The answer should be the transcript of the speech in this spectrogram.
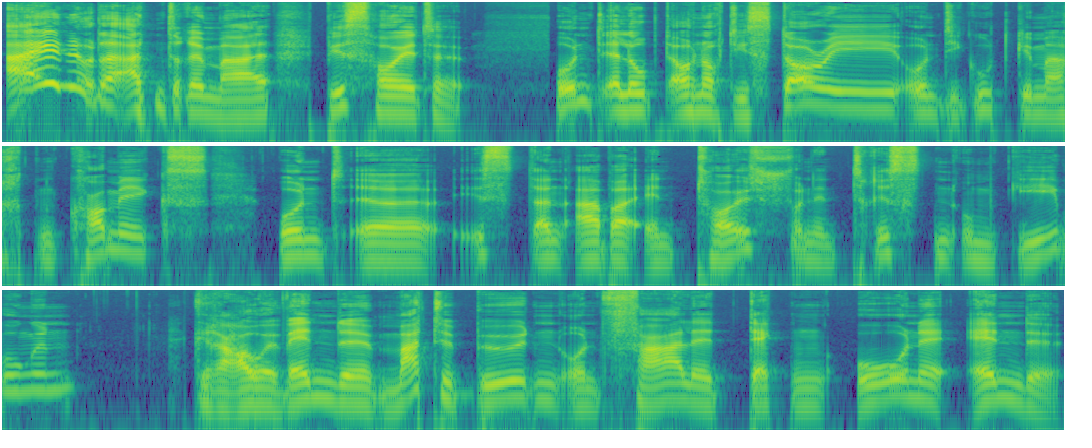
eine oder andere Mal bis heute. Und er lobt auch noch die Story und die gut gemachten Comics und äh, ist dann aber enttäuscht von den tristen Umgebungen. Graue Wände, matte Böden und fahle Decken ohne Ende.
